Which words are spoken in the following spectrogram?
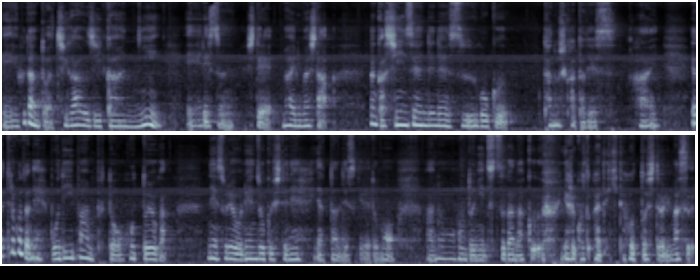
えー、普段とは違う時間に、えー、レッスンしてまいりました。なんか新鮮でねすごく楽しかったです。はい。やってることはねボディパンプとホットヨガ。ね、それを連続してねやったんですけれどもあの本当につつがなく やることができてほっとしております。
